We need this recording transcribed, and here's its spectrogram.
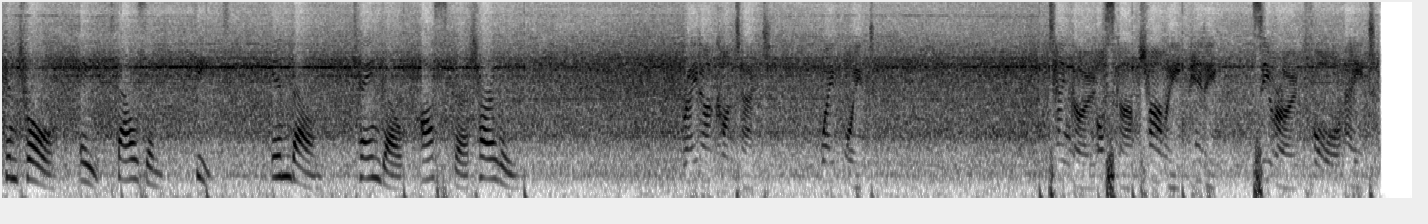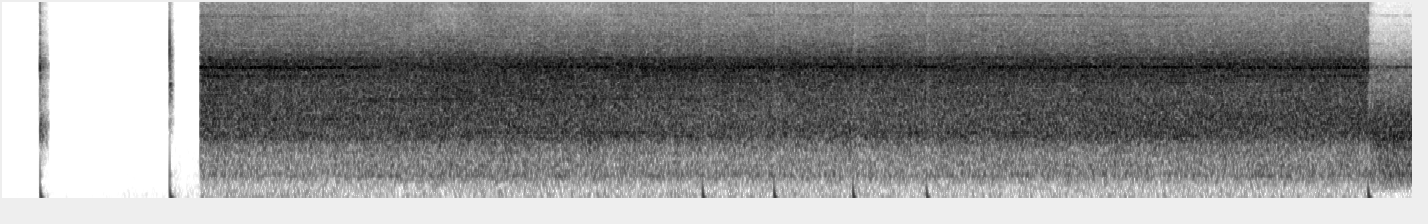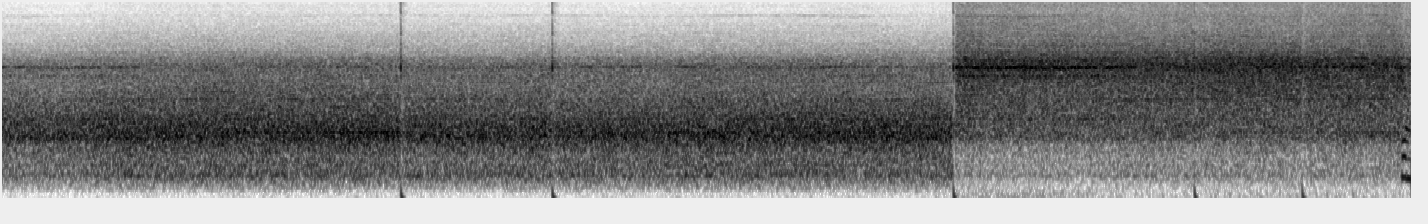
Control 8,000 feet. Inbound. Tango Oscar Charlie. Radar contact. Waypoint. Tango Oscar Charlie heading 048.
